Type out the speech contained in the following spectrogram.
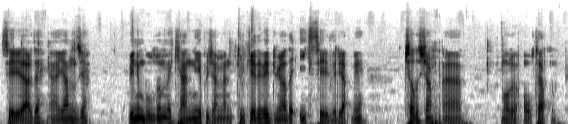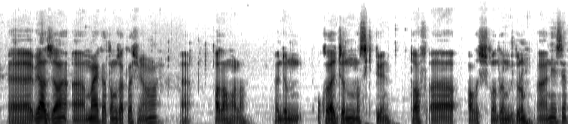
serilerde. Yani yalnızca benim bulduğum ve kendi yapacağım yani Türkiye'de ve dünyada ilk serileri yapmaya çalışacağım. E, ne oluyor? Olta yaptım. E, biraz daha e, Minecraft'tan uzaklaşmayacağım ama e, adam var lan. Ben diyorum o kadar canım nasıl gitti benim? Tuhaf e, alışmadığım bir durum. E, neyse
